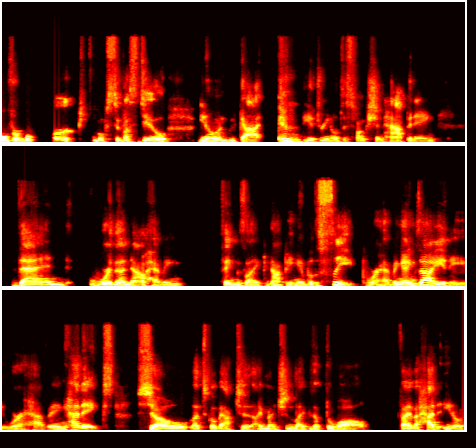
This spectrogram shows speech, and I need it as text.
overworked, most of us do, you know, and we've got the adrenal dysfunction happening, then we're then now having things like not being able to sleep, we're having anxiety, we're having headaches. So let's go back to I mentioned legs up the wall. If I have a head, you know,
